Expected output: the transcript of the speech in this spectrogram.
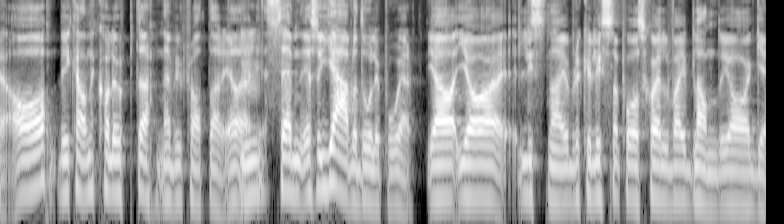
ja, vi kan kolla upp det när vi pratar. Jag, mm. sen, jag är så jävla dålig på er. Jag, jag, lyssnar, jag brukar lyssna på oss själva ibland och jag,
